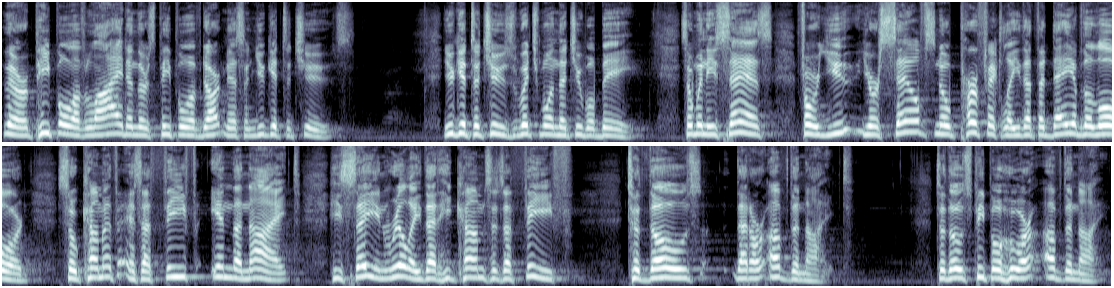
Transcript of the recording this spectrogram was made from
There are people of light and there's people of darkness, and you get to choose. You get to choose which one that you will be. So when he says, For you yourselves know perfectly that the day of the Lord so cometh as a thief in the night, he's saying really that he comes as a thief to those that are of the night, to those people who are of the night.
